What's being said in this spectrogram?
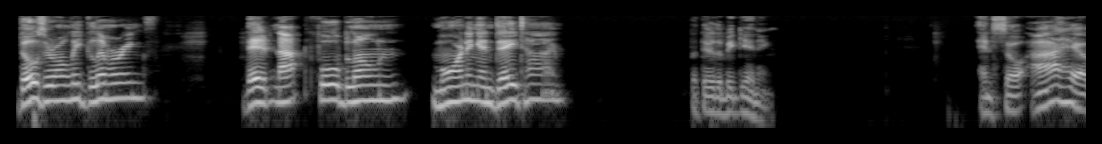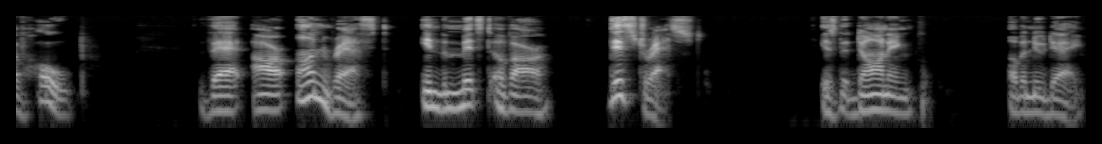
Those are only glimmerings. They're not full blown morning and daytime, but they're the beginning. And so I have hope that our unrest in the midst of our distress is the dawning of a new day.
